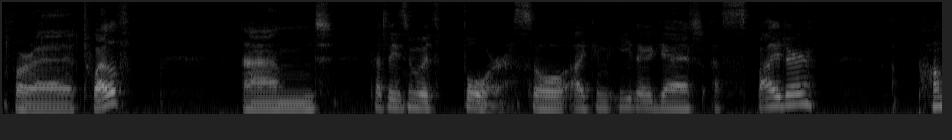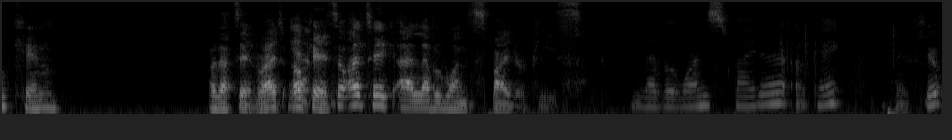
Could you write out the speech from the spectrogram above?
for uh, twelve, and that leaves me with four. So I can either get a spider, a pumpkin, or that's it, right? Yeah. Okay, so I'll take a level one spider, please. Level 1 spider. Okay. Thank you,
